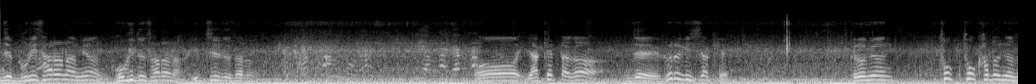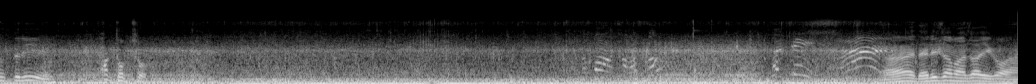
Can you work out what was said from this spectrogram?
이제 물이 살아나면 고기도 살아나, 입질도 살아나. 약한 거야? 그 약간 약한 어 약했다가 이제 흐르기 시작해. 그러면 톡톡 하던 녀석들이 확 덮쳐. 아빠가 잡았어? 파이팅! 아, 내리자마자 이거 아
